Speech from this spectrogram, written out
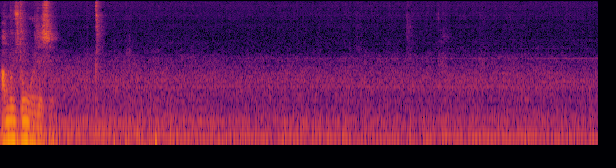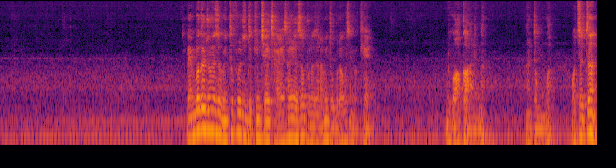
안 본지 너무 오래됐어요. 멤버들 중에서 윈터폴즈 느낌 제일 잘 살려서 부른 사람이 누구라고 생각해? 이거 아까 안 했나? 안 했던 건가? 어쨌든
